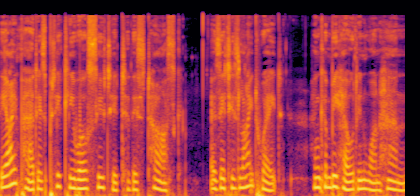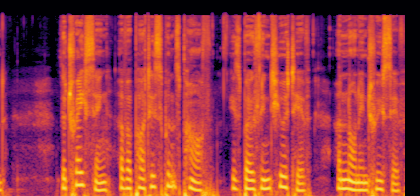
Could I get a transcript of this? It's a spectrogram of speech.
The iPad is particularly well suited to this task as it is lightweight and can be held in one hand. The tracing of a participant's path is both intuitive and non-intrusive.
